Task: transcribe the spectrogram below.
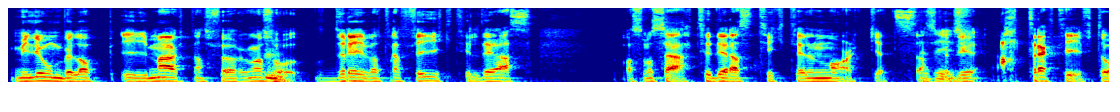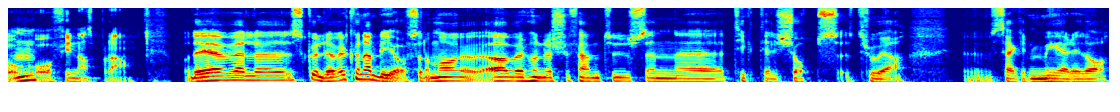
miljonbelopp i marknadsföring och så, mm. och driva trafik till deras vad ska man säga, till deras TikTok markets. Så att det blir attraktivt att, mm. finnas på den. Och det väl, skulle det väl kunna bli också. De har över 125 000 eh, TikTok shops tror jag. Eh, säkert mer idag.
